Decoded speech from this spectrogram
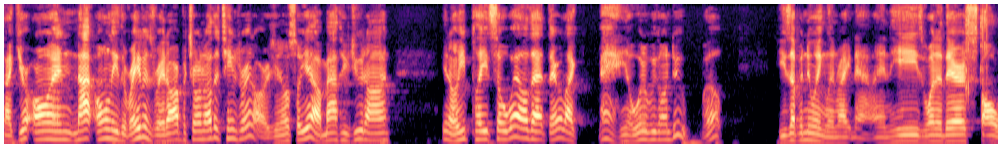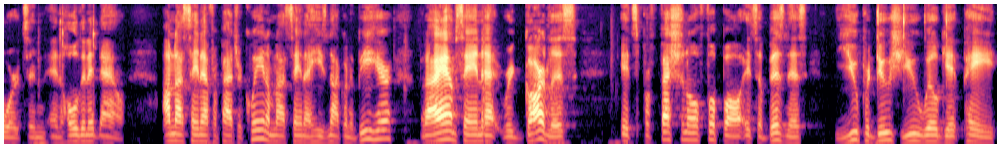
like you're on not only the Ravens radar but you're on other teams radars you know so yeah Matthew Judon you know he played so well that they were like man you know what are we to do well he's up in New England right now and he's one of their stalwarts and and holding it down I'm not saying that for Patrick Queen. I'm not saying that he's not going to be here, but I am saying that regardless, it's professional football, it's a business. You produce, you will get paid,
